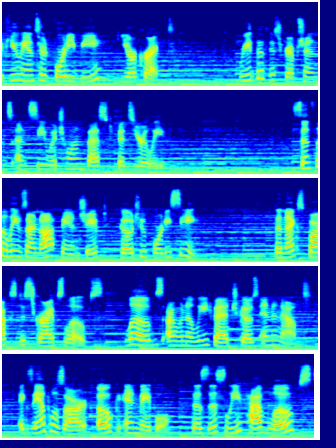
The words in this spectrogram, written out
If you answered 40B, you're correct. Read the descriptions and see which one best fits your leaf. Since the leaves are not fan-shaped, go to 40C. The next box describes lobes. Lobes are when a leaf edge goes in and out. Examples are oak and maple. Does this leaf have lobes?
